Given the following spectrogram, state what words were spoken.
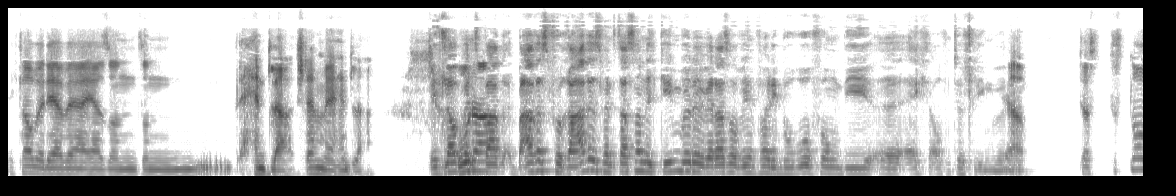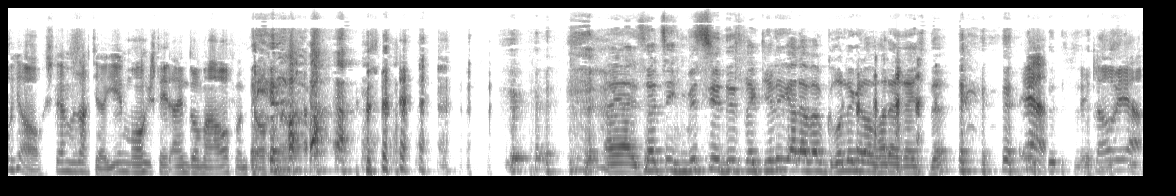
ich glaube, der wäre eher so ein, so ein Händler. Steffen wäre Händler. Ich glaube, wenn es Bar Bares für Rares, wenn es das noch nicht geben würde, wäre das auf jeden Fall die Berufung, die äh, echt auf dem Tisch liegen würde. Ja, das, das glaube ich auch. Steffen sagt ja, jeden Morgen steht ein Dummer auf und kauft naja, es hört sich ein bisschen despektierlich an, aber im Grunde genommen hat er recht, ne? ja, ich glaube ja.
